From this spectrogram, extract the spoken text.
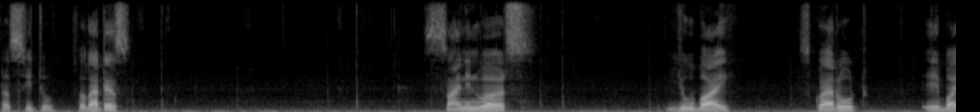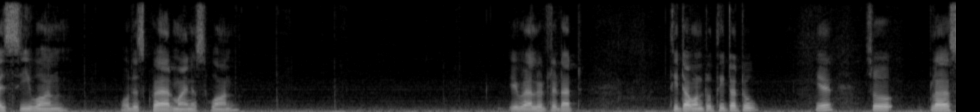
plus C 2. So, that is sine inverse u by square root a by C 1 whole square minus 1 evaluated at theta 1 to theta 2 here so, plus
